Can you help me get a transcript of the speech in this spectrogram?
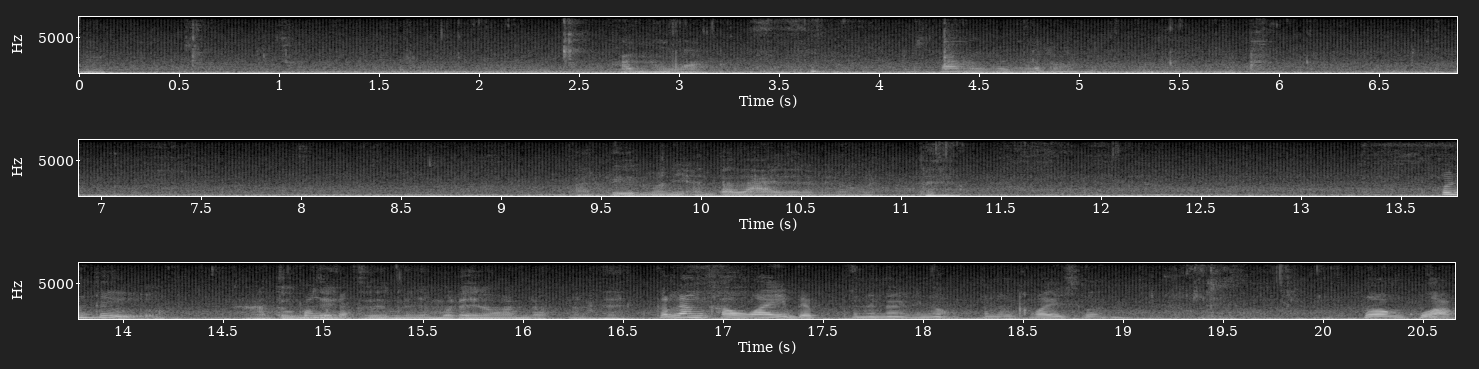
อืมคันหัว ป้าก็จะลองถ้าตื่นมานี่อันตรายเลยนะพี่น้องเอ้ยคนดื้อหาตุ้มเที่ยงคืนมันยังไม่ได้นอนดอกมันกำลังเขาไหวแบบนั้นนะพี่น้องกำลังเขาไหวส่วนร้องขวบ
